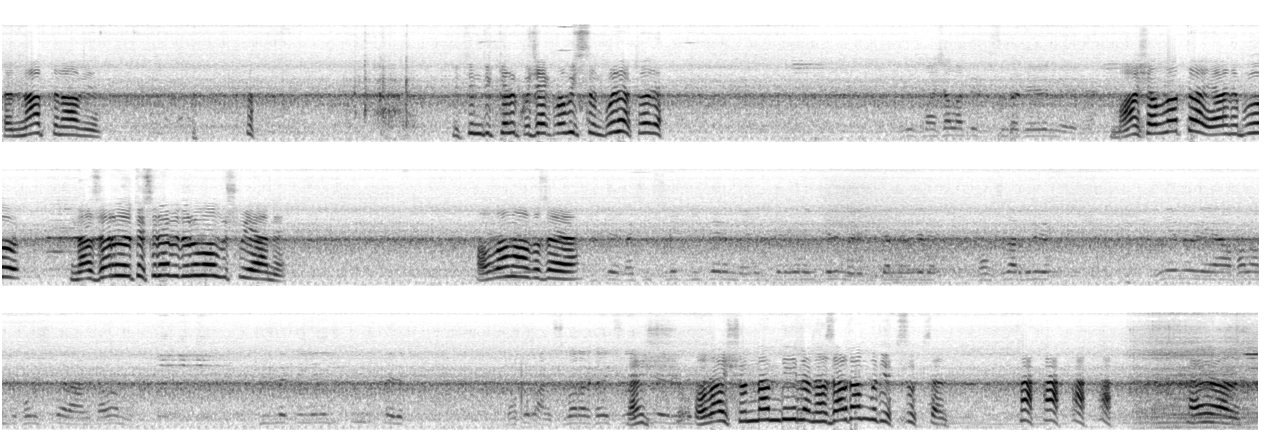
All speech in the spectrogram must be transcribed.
Sen ne yaptın abi? Bütün dükkanı kucaklamışsın. Bu ne böyle? Biz maşallah şurada çevirmeyelim ya. Maşallah da yani bu nazarın ötesine bir durum olmuş bu yani. Allah muhafaza ya. İşte ben şimdi sürekli yüklerim böyle. Bir kere yine yükledim böyle. Dükkanın önünde de komşular duruyor. Niye böyle ya falan bir konuştular abi tamam mı? 100 metre ileri gittim gitmedim. Yani şu- olay şundan değil de nazardan mı diyorsun sen? Eyvallah.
